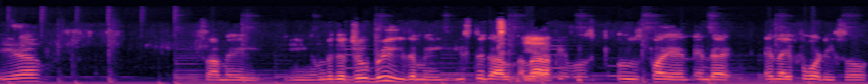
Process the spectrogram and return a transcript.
yeah, so I mean, you can look at Drew Brees. I mean, you still got a lot of people who's, who's playing in that in their 40s. So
